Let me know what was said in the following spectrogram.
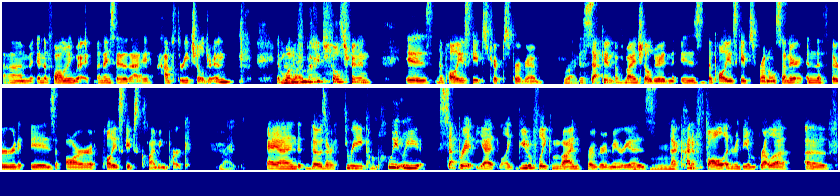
um, in the following way and i say that i have three children and one right. of my children is the polyescapes trips program Right. The second of my children is the Polyescapes Rental Center, and the third is our Polyescapes Climbing Park. Right. And those are three completely separate yet like beautifully combined program areas mm-hmm. that kind of fall under the umbrella of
